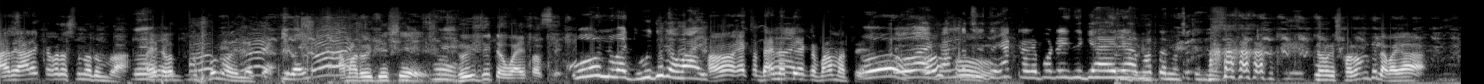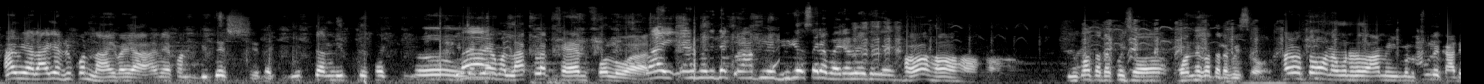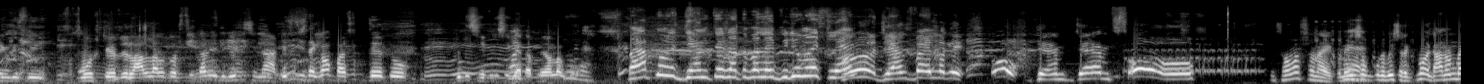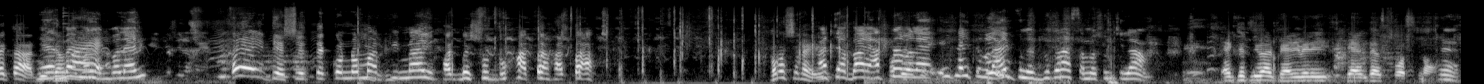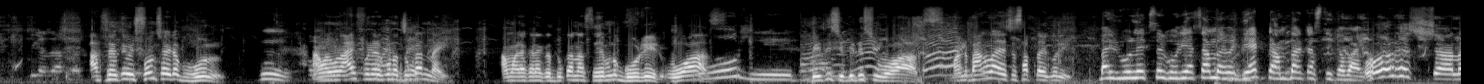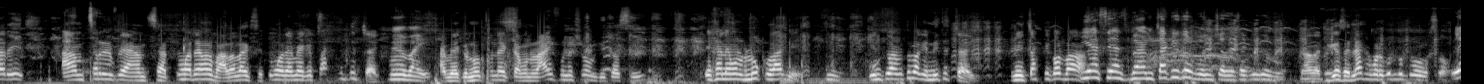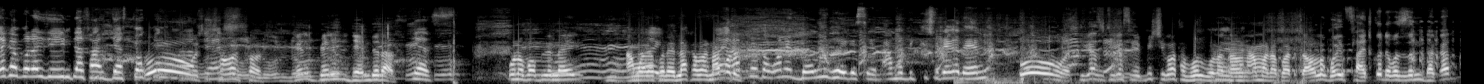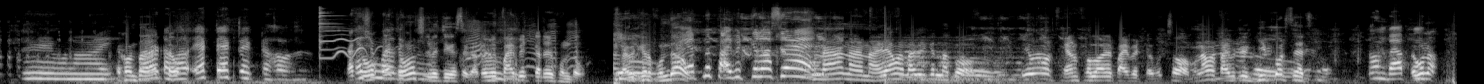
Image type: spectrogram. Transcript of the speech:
আরে আরেকটা কথা শুনো তোমরা। হ্যাঁ। আরেকটা কথা শোনো ভাই? আমার ওই দেশে হ্যাঁ। দুই দুইটা ওয়াইফ আছে। ও ভাই দুই দুটো ভাই হ্যাঁ একটা ডাইনাতে একটা বামাতে ও ভাই বাংলাদেশে তো একটা রিপোর্টে মাথা নষ্ট না তুমি শরম দিলা ভাইয়া? আমি আর আগে রূপন নাই ভাইয়া আমি এখন বিদেশে থাকি ইতালিতে থাকি। ও। আমার লাখ লাখ ফ্যান ফলোয়ার ভাই এর মধ্যে দেখলাম আপনি ভিডিও সেরা ভাইরাল হয়ে গেলেন। হ হ হ হ। তুমি কথাটা কইছো মনের কথাটা কইছো? কারণ তখন মনে আমি মানে চুলে কাটিং দিছি মোস্টের লাল লাল করছি কারণ বিদেশি না বিদেশি থেকে অভ্যাস যেহেতু বিদেশি বিদেশি গেট আপনি অলগ ভাই আপনি জেন্টের সাথে বলে ভিডিও বানাইছিলেন? ও জেমস লগে ও জেম জেমস ও সমস্যা নাই কোনো এইসব কোনো বিষয় না। তোমার গানন একটা? হ্যাঁ ভাই বলেন। বলেন। এই দেশেতে কোনো মাটি নাই থাকবে শুধু হাতা হাতা সমস্যা নাই? আচ্ছা ভাই আপনার বলে এই বলে আইফোনের দোকান আছে আমরা শুনছিলাম। এক্স্যাক্টলি আর ভেরি ভেরি ডেঞ্জারাস প্রশ্ন। হ্যাঁ। আসলে তুমি শুনছো এটা ভুল। আমার মনে আইফোনের কোনো দোকান নাই। আমার এখানে একটা দোকান আছে এমন ঘড়ির ওয়াচ ওরে বিদেশি বিদেশি ওয়াচ মানে বাংলাদেশে সাপ্লাই করি। ভাই রোলেক্সের ঘড়ি আছে আমরা ভাই দেখতাম তার কাছ থেকে ভাই। ওরে শালারে আনসারের পে আনসার তোমার আমার ভালো লাগছে তোমার আমি একটা চাকরি দিতে চাই। হ্যাঁ ভাই। আমি একটা নতুন একটা আমার আইফোনের শোরুম দিতেছি। এখানে আমার লোক লাগে কিন্তু আমি তোমাকে নিতে চাই। তুমি চাকরি করবা? ইয়েস ইয়েস ভাই আমি চাকরি করব ইনশাল্লাহ চাকরি করব। না না ঠিক আছে লেখাপড়া করতে করছ? লেখাপড়ায় যে ইন্টার ফার্স্ট গ্যাস ও ভেরি ভেরি ডেঞ্জারাস ইয়েস কোনো প্রবলেম নাই আমার এখানে লেখাপড়া না করে আপনি তো অনেক বড় হয়ে গেছেন আমাদের কিছু টাকা দেন। ও ঠিক আছে ঠিক আছে বেশি কথা বলব না কারণ আমার আবার যাওয়া লাগবে ওই ফ্লাইট করে বাজে জানি ঢাকার। এখন তো একটা একটা একটা একটা হয়। একটা একটা অনুষ্ঠান বেঁচে গেছে তুমি প্রাইভেট কারের ফোন দাও। প্রাইভেট ফোন দাও? আপনার প্রাইভেট আছে? না না না এটা আমার প্রাইভেট কার না তো আমার ফ্যান ফলোয়ারের প্রাইভেটটা বুঝছ? মানে আমার প্রাইভেট গিফট করছে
